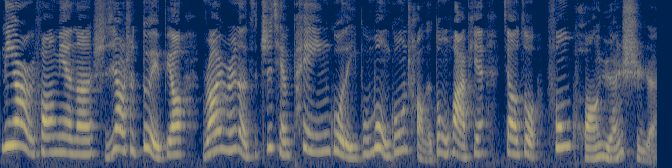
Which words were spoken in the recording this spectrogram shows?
第二方面呢，实际上是对标 Ryan Reynolds 之前配音过的一部梦工厂的动画片，叫做《疯狂原始人》。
